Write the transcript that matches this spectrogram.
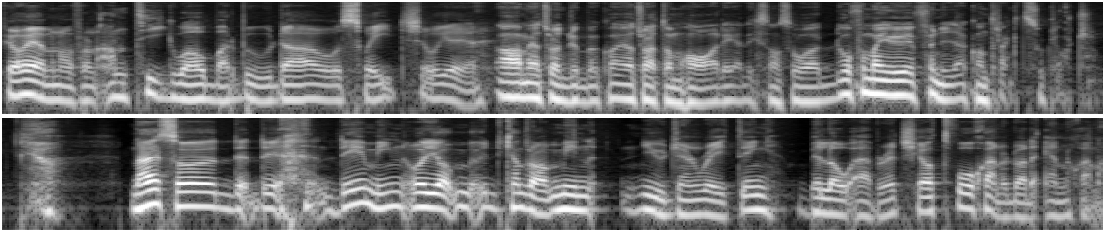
För jag har även någon från Antigua och Barbuda och Schweiz och grejer. Ja, men jag tror att, dubbel- jag tror att de har det. Liksom. Så då får man ju förnya kontrakt såklart. Nej, så det, det, det är min. Och jag kan dra min new gen rating below average. Jag har två stjärnor, du hade en stjärna.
